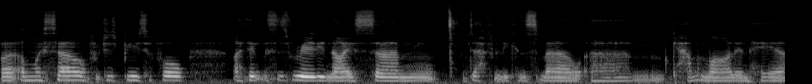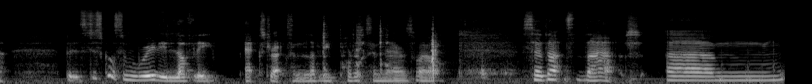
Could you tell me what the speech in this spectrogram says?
uh, on myself, which is beautiful. I think this is really nice. Um, definitely can smell um, chamomile in here, but it's just got some really lovely extracts and lovely products in there as well. So that's that. Um,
